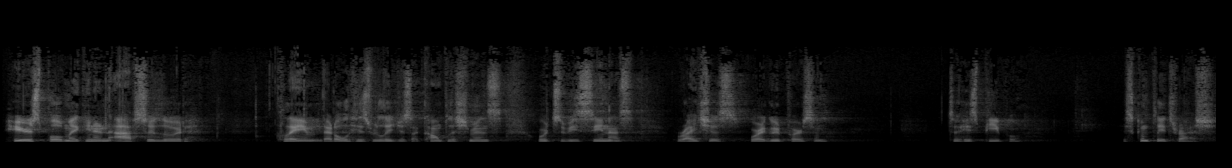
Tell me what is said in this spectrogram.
Here's Paul making an absolute claim that all his religious accomplishments were to be seen as righteous or a good person to his people. is complete trash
